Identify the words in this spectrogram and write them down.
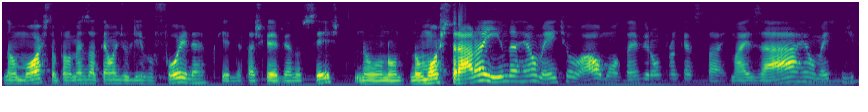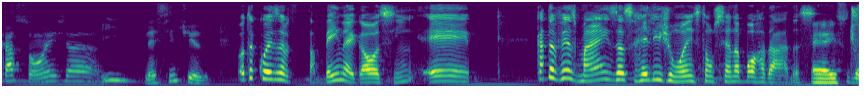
não mostram, pelo menos até onde o livro foi, né? Porque ele tá escrevendo o sexto. Não, não, não mostraram ainda realmente o, ah, o Montanha virou um Frankenstein. Mas há realmente indicações já nesse sentido. Outra coisa que tá bem legal, assim, é cada vez mais as religiões estão sendo abordadas. É, isso daí.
